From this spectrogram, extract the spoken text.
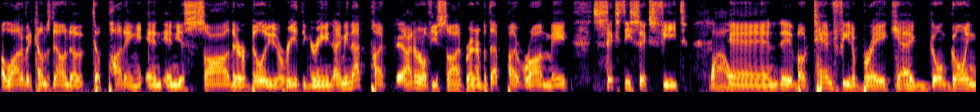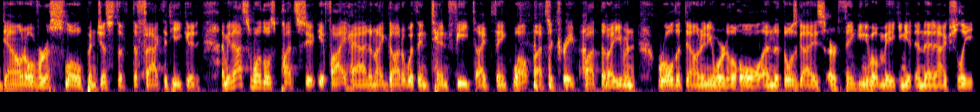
a lot of it comes down to, to putting, and, and you saw their ability to read the green. I mean, that putt, I don't know if you saw it, Brendan, but that putt Rahm made 66 feet. Wow. And about 10 feet of break, uh, go, going down over a slope, and just the, the fact that he could, I mean, that's one of those putts, if I had and I got it within 10 feet, I'd think, well, that's a great putt that I even rolled it down anywhere to the hole, and that those guys are thinking about making it and then actually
